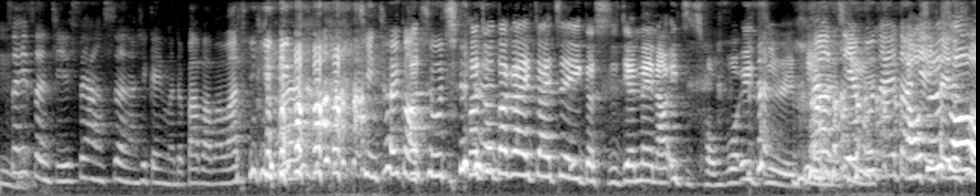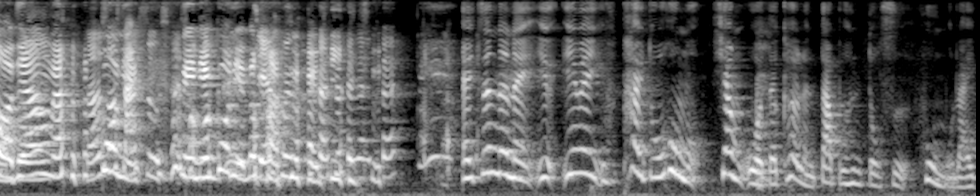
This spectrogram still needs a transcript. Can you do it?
嗯、这一整集非常适合拿去给你们的爸爸妈妈听，请推广出去他。他就大概在这一个时间内，然后一直重播，一直 repeat。还有结婚那一段，老师说我这样呢，过年每年过年都拿出来听一次。哎，真的呢，因因为太多父母，像我的客人，大部分都是父母来。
